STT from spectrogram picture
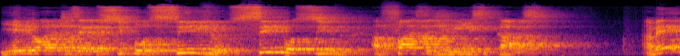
E ele ora dizendo: Se possível, se possível, afasta de mim esse cálice. Amém?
